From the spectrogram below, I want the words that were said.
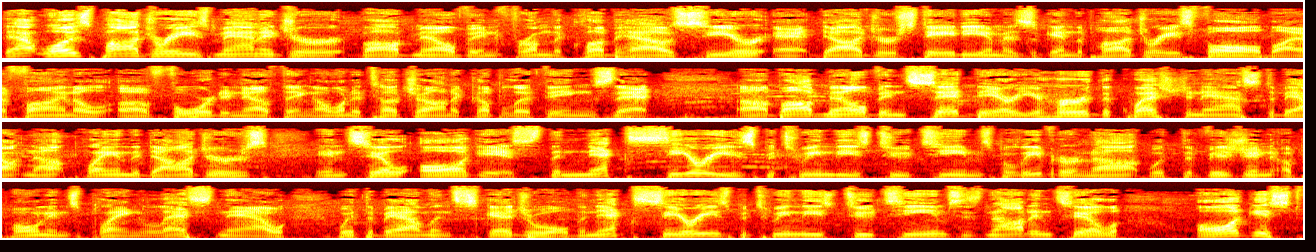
That was Padres manager Bob Melvin from the clubhouse here at Dodger Stadium as again the Padres fall by a final of four to nothing. I want to touch on a couple of things that uh, Bob Melvin said there. You heard the question asked about not playing the Dodgers until August. The next series between these two teams, believe it or not, with division opponents playing less now with the balanced schedule, the next series between these two teams is not until August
